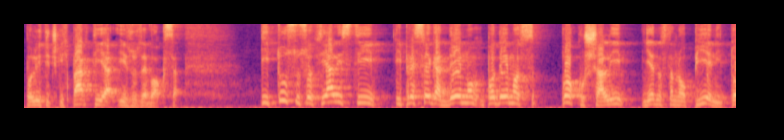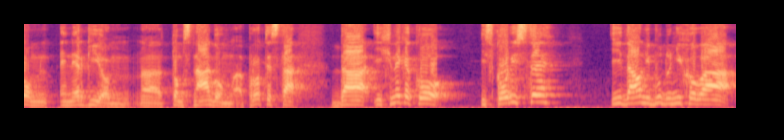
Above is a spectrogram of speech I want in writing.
političkih partija izuze Voksa. I tu su socijalisti i pre svega demo, Podemos pokušali, jednostavno opijeni tom energijom, e, tom snagom protesta, da ih nekako iskoriste i da oni budu njihova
